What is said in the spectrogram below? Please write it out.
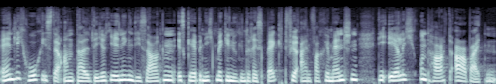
Ähnlich hoch ist der Anteil derjenigen, die sagen, es gäbe nicht mehr genügend Respekt für einfache Menschen, die ehrlich und hart arbeiten.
